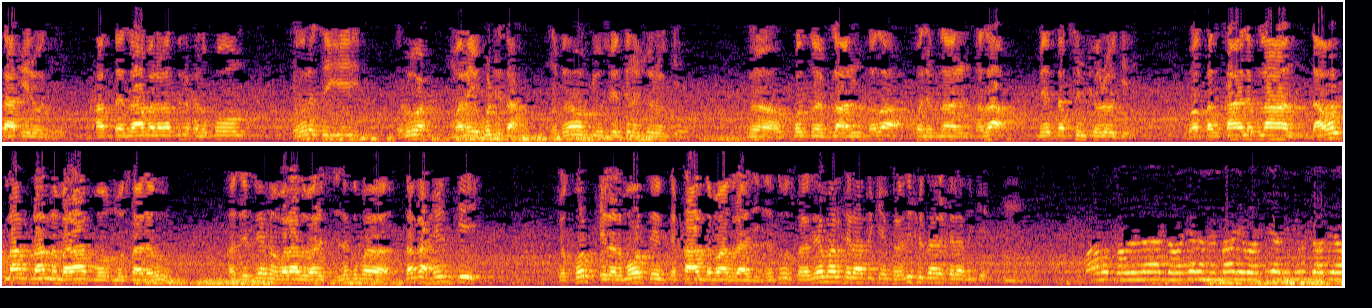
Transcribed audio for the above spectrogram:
تاخیر ہوگی۔ حد ذا بلغت الحلقوم یونسی روح مرے پھٹتا نبراو کی اسے دن شروع کی قلت فلان القضاء ولفلان القضاء میں تقسیم شروع کی وقت قائل فلان. داول فلان فلان نمبرات مصالحو حضرت نے مراد وارث. سے دغه حین کی جو قرب الى الموت انتقال دماغ راضی ہے تو اس پر دے مال خیرات کے فردی شدہ خیرات کے باب قول اللہ عز وجل من بعد وصیت یوسف بیا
